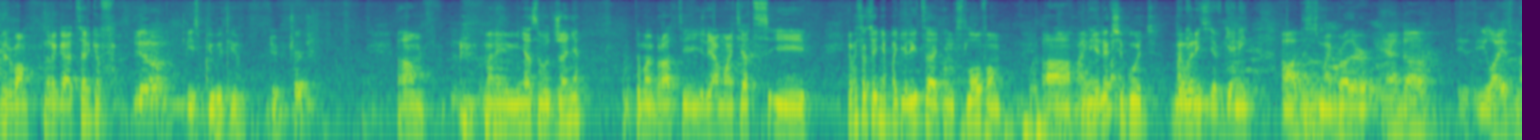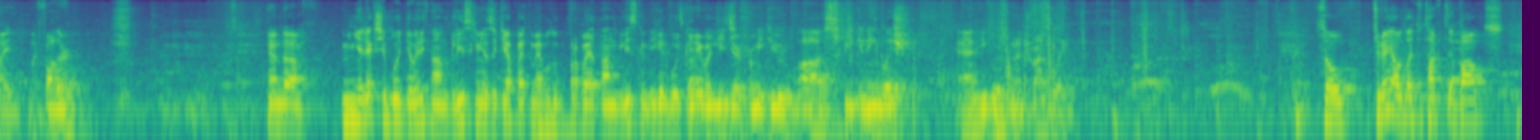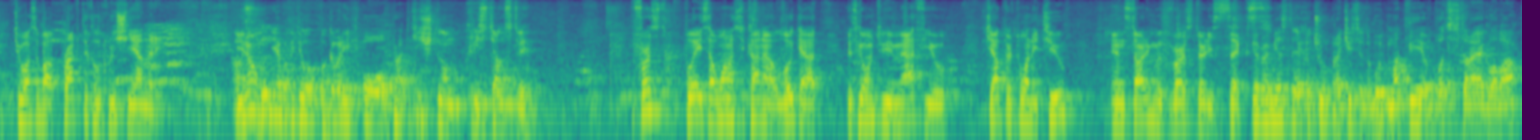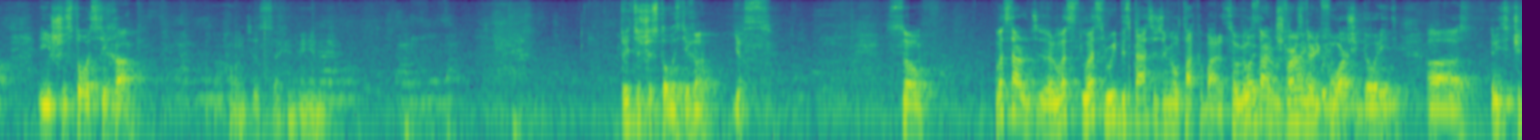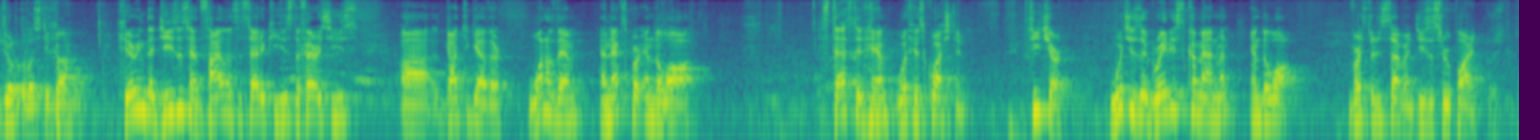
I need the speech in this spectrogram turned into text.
Мир вам, дорогая церковь. Peace be with you, dear church. Um, my name- меня зовут Женя, это мой брат, и Илья мой отец. И я хотел сегодня поделиться одним словом. А, My мне name- легче my- будет My name говорить is Evgeny. Uh, this is my brother, and uh, Eli is my, my father. And, uh, мне легче будет говорить на английском языке, поэтому я буду проповедовать на английском, Игорь будет It's going to be переводить. easier for me to uh, speak in English, and Igor is going to translate. So today I would like to talk to about to us about practical Christianity. А You know- Сегодня я бы хотел поговорить о практичном христианстве. The first place I want us to kind of look at is going to be Matthew chapter 22 and starting with verse 36. Первое место я хочу прочесть, это будет Матвея, 22 глава и 6 стиха. Hold on just a second. And 36 стиха. yes. So let's start. Uh, let's let's read this passage and we'll talk about it. So we'll Давай start with verse прочитаем, будем 34. дальше говорить. А, с 34 стиха. Hearing that Jesus had silenced the Sadducees, the Pharisees uh, got together. One of them, an expert in the law, tested him with his question Teacher, which is the greatest commandment in the law? Verse 37 Jesus replied,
